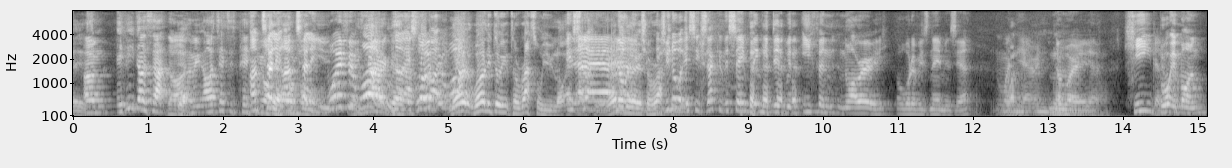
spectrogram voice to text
Yeah. Um, if he does that though, Yeah. I mean, Arteta's pissing I'm me telling- off. I'm telling you. What if it He's works? No, it's not about- We're, we're only doing it to rattle you lot. It's actually. yeah, yeah, We're no, doing do, do you know what? It's exactly the same thing he did with Ethan Nwaneri or whatever his name is. Yeah, When One- yeah, and- Yeah, he Get brought him on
